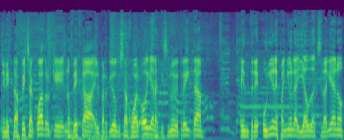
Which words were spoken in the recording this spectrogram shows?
En esta fecha 4 que nos deja el partido que se va a jugar hoy a las 19.30 entre Unión Española y Audax Italiano.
